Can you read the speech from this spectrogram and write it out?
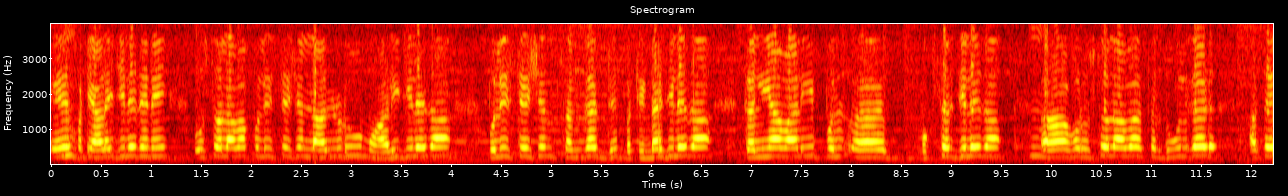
ਇਹ ਪਟਿਆਲੇ ਜ਼ਿਲ੍ਹੇ ਦੇ ਨੇ। ਉਸ ਤੋਂ ਇਲਾਵਾ ਪੁਲਿਸ ਸਟੇਸ਼ਨ ਲਾਲੜੂ ਮੋਹਾਲੀ ਜ਼ਿਲ੍ਹੇ ਦਾ ਪੁਲਿਸ ਸਟੇਸ਼ਨ ਸੰਗਤ ਬਠਿੰਡਾ ਜ਼ਿਲ੍ਹੇ ਦਾ ਕਲੀਆਂਵਾਲੀ ਮੁਕਤਸਰ ਜ਼ਿਲ੍ਹੇ ਦਾ ਹੋਰ ਉਸ ਤੋਂ ਇਲਾਵਾ ਸਰਦੂਲਗੜ੍ਹ ਅਤੇ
